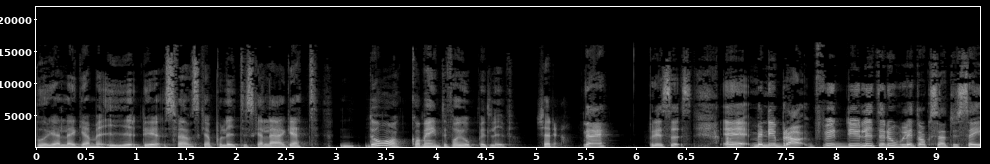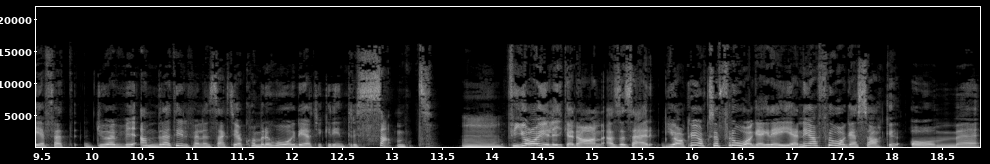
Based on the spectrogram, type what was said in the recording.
börja lägga mig i det svenska politiska läget, då kommer jag inte få ihop mitt liv, känner jag. Nej, precis. Eh, men det är bra, det är ju lite roligt också att du säger, för att du har vid andra tillfällen sagt, jag kommer ihåg det jag tycker är intressant. Mm. För jag är ju likadan. Alltså så här, jag kan ju också fråga grejer. När jag frågar saker om eh,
